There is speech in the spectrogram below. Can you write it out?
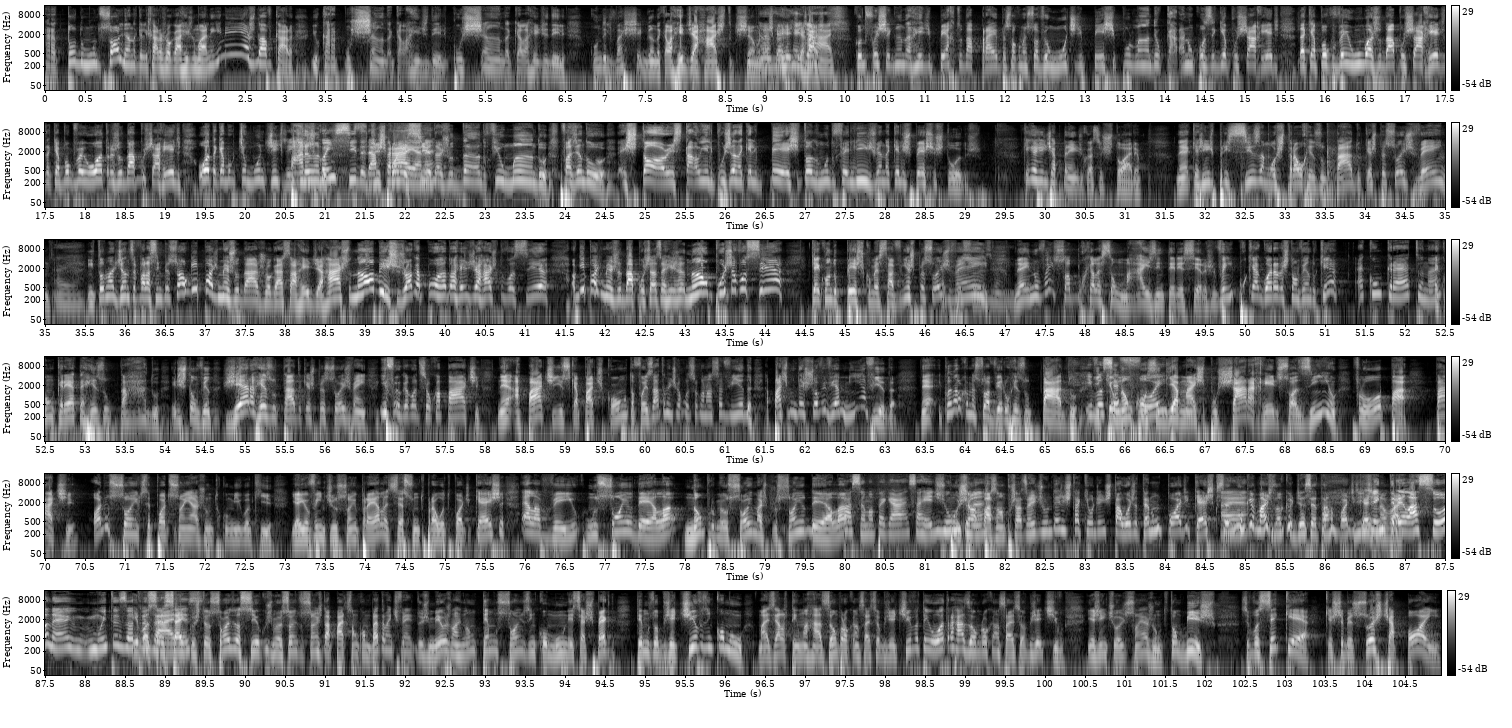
Cara, todo mundo só olhando aquele cara jogar a rede no mar, ninguém nem ajudava o cara. E o cara puxando aquela rede dele, puxando aquela rede dele. Quando ele vai chegando, aquela rede de arrasto que chama, né? Acho que é Aham, rede, de rede de arrasto. arrasto. Quando foi chegando a rede perto da praia, o pessoal começou a ver um monte de peixe pulando e o cara não conseguia puxar a rede. Daqui a pouco veio um ajudar a puxar a rede, daqui a pouco veio outro ajudar a puxar a rede, outro, daqui a pouco tinha um monte de gente, Gente parando. desconhecida da desconhecida, praia, né? ajudando, filmando, fazendo stories e tal, e ele puxando aquele peixe, todo mundo feliz vendo aqueles peixes todos. O que, que a gente aprende com essa história? Né? Que a gente precisa mostrar o resultado que as pessoas veem. É. Então não adianta você falar assim, pessoal, alguém pode me ajudar a jogar essa rede de arrasto? Não, bicho, joga a porra da rede de arrasto você. Alguém pode me ajudar a puxar essa rede? de arrasto? Não, puxa você. Que aí quando o peixe começar a vir, as pessoas As vêm. pessoas vêm. Né? E não vem só porque elas são mais interesseiras, vem porque agora elas estão vendo o quê? É concreto, né? É concreto, é resultado. Eles estão vendo. Gera resultado que as pessoas veem. E foi o que aconteceu com a Paty. Né? A Paty, isso que a Paty conta, foi exatamente o que aconteceu com a nossa vida. A Paty me deixou viver a minha vida. Né? E quando ela começou a ver o resultado E e, que eu não foi- conseguia mais puxar a rede sozinho, falou: opa, Paty. Olha o sonho que você pode sonhar junto comigo aqui. E aí eu vendi o sonho pra ela, esse assunto pra outro podcast. Ela veio no sonho dela, não pro meu sonho, mas pro sonho dela. Passamos a pegar essa rede junto, né? passamos a puxar essa rede junto e a gente tá aqui onde a gente tá hoje, até num podcast que você É. nunca imaginou que um dia você tá num A podcast, gente não vai. entrelaçou, né? Muitas E outras você áreas. segue com os teus sonhos, eu sigo com os meus sonhos. Os sonhos da Paty são completamente diferentes dos meus. Nós não temos sonhos em comum nesse aspecto. Temos objetivos em comum, mas ela tem uma razão para alcançar esse objetivo, eu tenho outra razão para alcançar esse objetivo. E a gente hoje sonha junto. Então, bicho, se você quer que as pessoas te apoiem,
